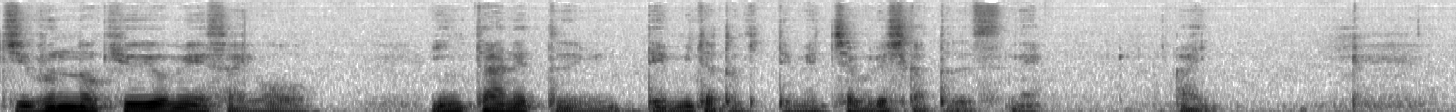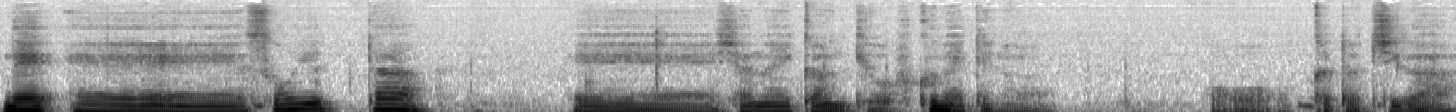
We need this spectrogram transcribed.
自分の給与明細をインターネットで見た時ってめっちゃ嬉しかったですね。はい。で、えー、そういった、えー、社内環境を含めての形が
